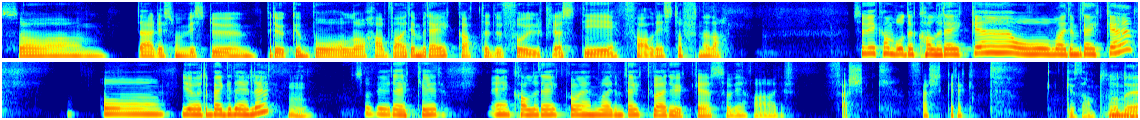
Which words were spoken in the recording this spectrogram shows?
Så det er liksom hvis du bruker bål og har varm røyk, at du får utløst de farlige stoffene, da. Så vi kan både kaldrøyke og varmrøyke, og gjøre begge deler. Mm. Så vi røyker en kaldrøyk og en varmrøyk hver uke, så vi har fersk, fersk røkt. Ikke sant? Det,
